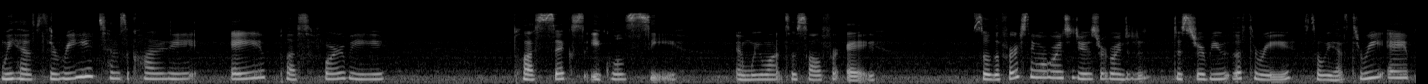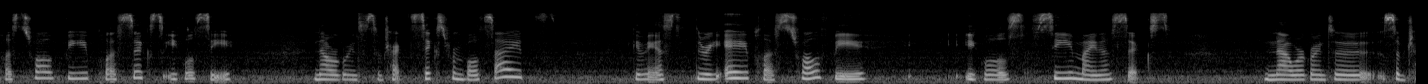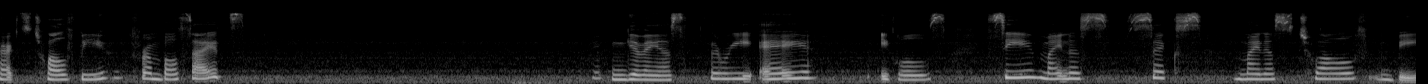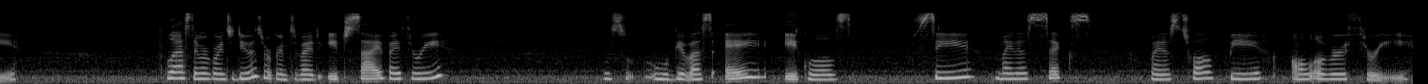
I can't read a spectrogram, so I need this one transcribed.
we have 3 times the quantity a plus 4b plus 6 equals c, and we want to solve for a. So the first thing we're going to do is we're going to distribute the 3. So we have 3a plus 12b plus 6 equals c. Now we're going to subtract 6 from both sides, giving us 3a plus 12b equals c minus 6. Now we're going to subtract 12b from both sides, giving us 3a equals c minus 6 minus 12b. The last thing we're going to do is we're going to divide each side by 3. This will give us a equals c minus 6 minus 12b all over 3.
